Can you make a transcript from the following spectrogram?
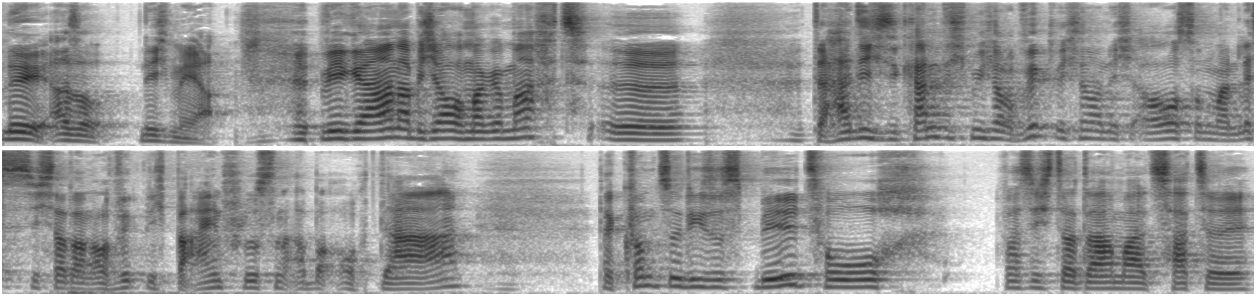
nee, also nicht mehr. Vegan habe ich auch mal gemacht. Äh, da hatte ich, kannte ich mich auch wirklich noch nicht aus und man lässt sich da dann auch wirklich beeinflussen, aber auch da, da kommt so dieses Bild hoch, was ich da damals hatte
